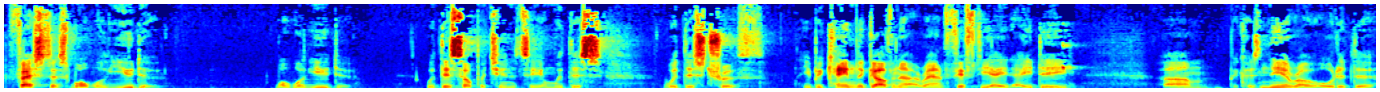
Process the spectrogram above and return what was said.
Festus, what will you do? What will you do with this opportunity and with this, with this truth? He became the governor around 58 AD um, because Nero ordered the,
